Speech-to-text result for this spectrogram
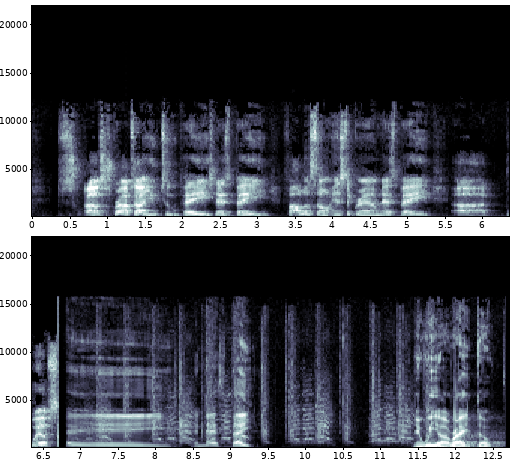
uh, subscribe to our YouTube page. That's Bae. Follow us on Instagram. That's Bae. Uh, website. Hey, and that's Bae. And we are right though.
